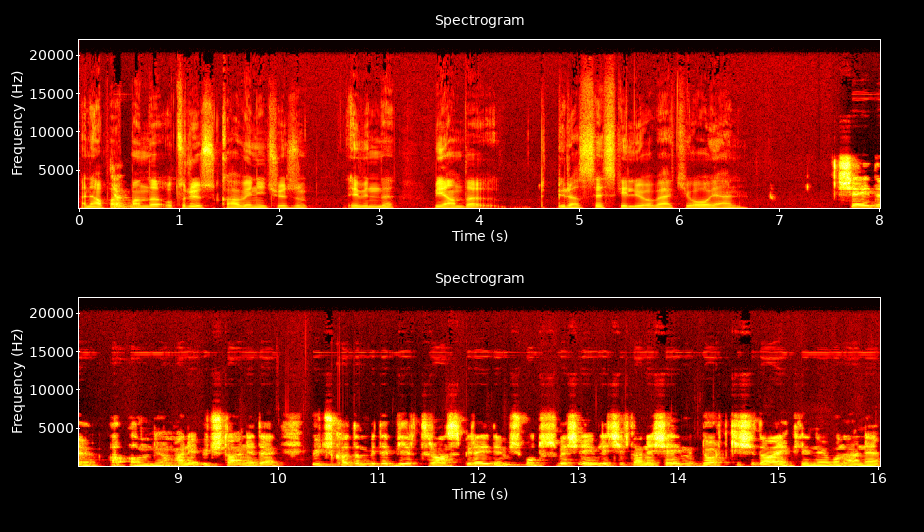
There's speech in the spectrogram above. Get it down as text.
Hani apartmanda oturuyorsun kahveni içiyorsun evinde bir anda biraz ses geliyor belki o yani. Şey de anlıyorum. Hani üç tane de üç kadın bir de bir trans birey demiş. 35 evli çift hani şey mi dört kişi daha ekleniyor buna hani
